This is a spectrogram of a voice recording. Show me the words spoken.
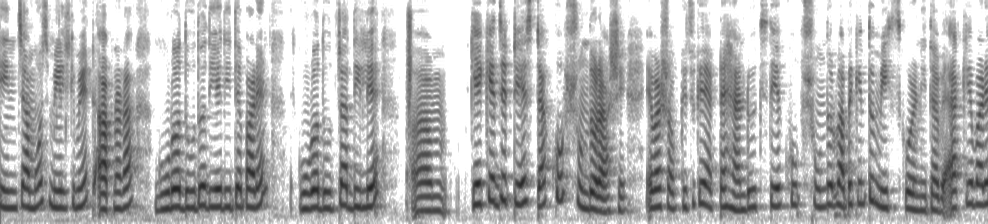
তিন চামচ মিল্কমেড আপনারা গুঁড়ো দুধও দিয়ে দিতে পারেন। গুঁড়ো দুধটা দিলে কেকের যে টেস্টটা খুব সুন্দর আসে। এবার সব কিছুকে একটা হ্যান্ড উইক্স দিয়ে খুব সুন্দরভাবে কিন্তু মিক্স করে নিতে হবে। একেবারে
